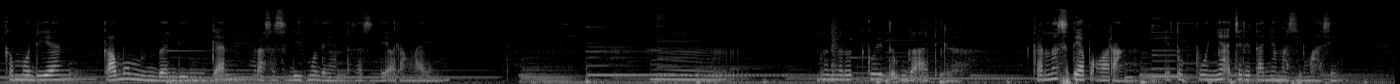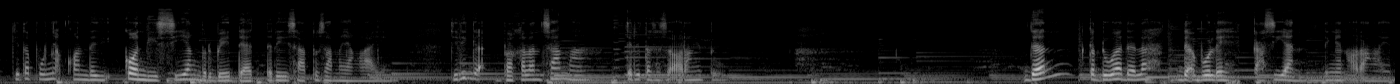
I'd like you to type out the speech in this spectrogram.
Kemudian kamu membandingkan rasa sedihmu dengan rasa sedih orang lain. Hmm, menurutku itu enggak adil. Karena setiap orang itu punya ceritanya masing-masing. Kita punya kondisi yang berbeda dari satu sama yang lain jadi nggak bakalan sama cerita seseorang itu. Dan kedua adalah tidak boleh kasihan dengan orang lain.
